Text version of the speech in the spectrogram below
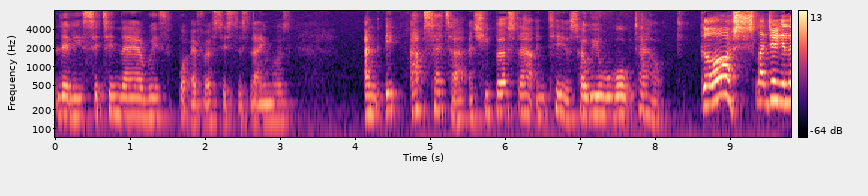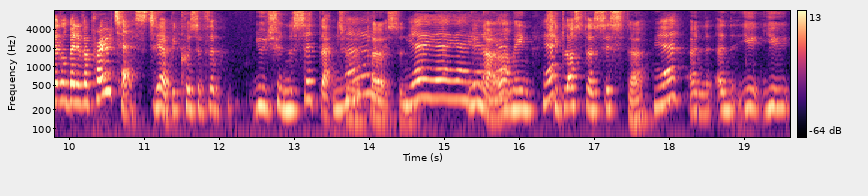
Lily sitting there with whatever her sister's name was, and it upset her, and she burst out in tears. So we all walked out. Gosh, like doing a little bit of a protest. Yeah, because of the. You shouldn't have said that to No. a person. Yeah, yeah, yeah. You yeah, know, yeah. I mean, Yeah. she'd lost her sister, Yeah. and and you you,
